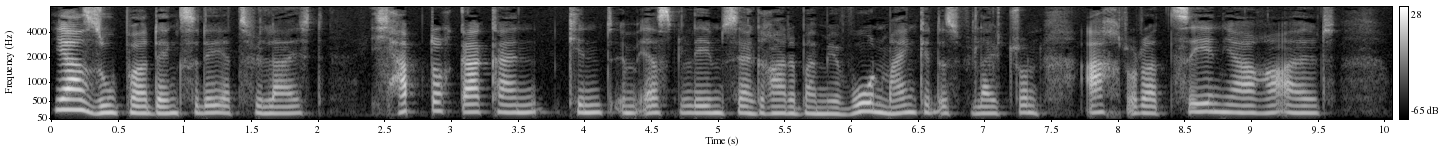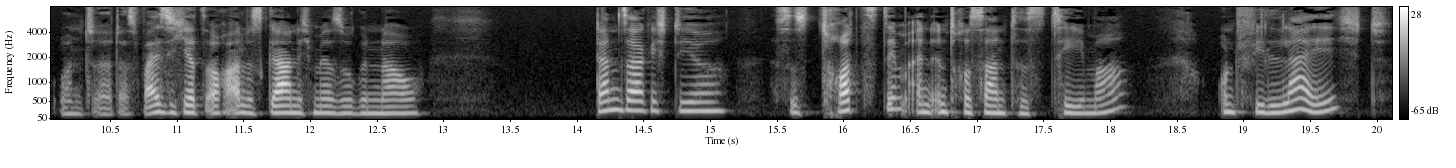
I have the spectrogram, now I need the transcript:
Ja, super, denkst du dir jetzt vielleicht. Ich habe doch gar kein Kind im ersten Lebensjahr gerade bei mir wohnen. Mein Kind ist vielleicht schon acht oder zehn Jahre alt und äh, das weiß ich jetzt auch alles gar nicht mehr so genau. Dann sage ich dir, es ist trotzdem ein interessantes Thema und vielleicht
